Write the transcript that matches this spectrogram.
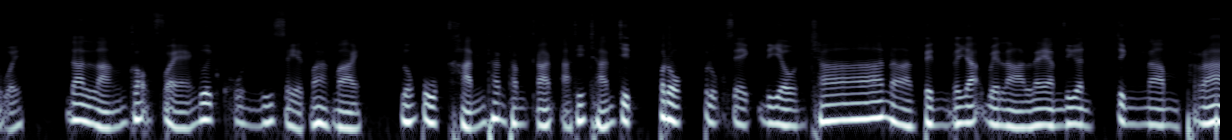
สวย ด้านหลังก็แฝงด้วยคุณวิเศษมากมาย หลวงปู่ขันท่านทำการอธิษฐานจิต ปรกปลุกเสกเดียว ช้านานเป็นระยะเวลาแรมเดือน จึงนำพระ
